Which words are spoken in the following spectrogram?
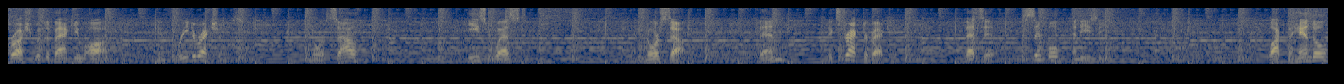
Brush with the vacuum off in three directions north south, east west, and north south. Then, extractor vacuum. That's it. Simple and easy. Lock the handle,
